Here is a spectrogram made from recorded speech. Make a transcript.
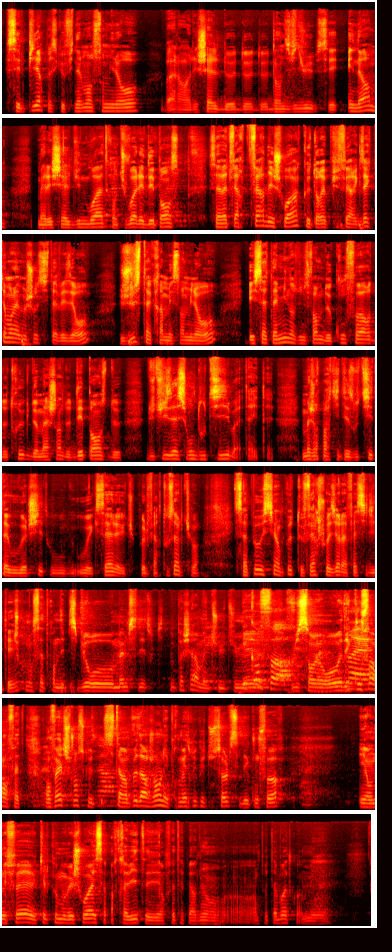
c'est le pire parce que finalement 100 000 euros, bah alors à l'échelle de de- de- d'individus c'est énorme, mais à l'échelle d'une boîte, quand tu vois les dépenses, ça va te faire faire des choix que tu aurais pu faire exactement la même chose si tu avais zéro, juste à cramer 100 000 euros, et ça t'a mis dans une forme de confort, de trucs, de machin, de dépenses, de d'utilisation d'outils. Bah, t'as, t'as- la majeure partie des outils, t'as Google Sheet ou, ou Excel, et tu peux le faire tout seul, tu vois. Ça peut aussi un peu te faire choisir la facilité. Tu commences à te prendre des petits bureaux, même si c'est des trucs qui te coûtent pas cher, mais tu, tu mets Des conforts. 800 euros, des Ouais. conforts en fait. En fait, je pense que si t'as un peu d'argent, les premiers trucs que tu soldes, c'est des conforts. Et en effet, quelques mauvais choix et ça part très vite et en fait, t'as perdu un, un peu ta boîte quoi. Mais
